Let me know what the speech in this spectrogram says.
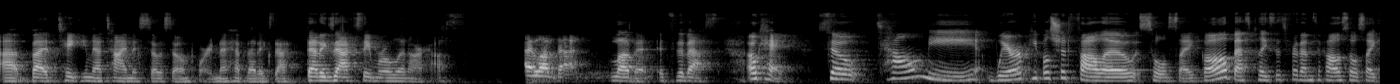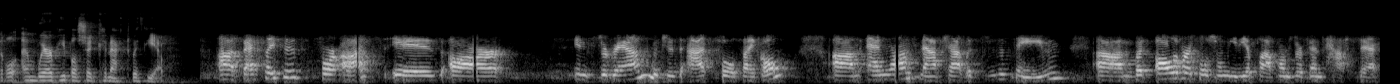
uh, but taking that time is so, so important. I have that exact, that exact same rule in our house. I love that. Love it. It's the best. Okay. So tell me where people should follow Soul Cycle, best places for them to follow Soul Cycle, and where people should connect with you. Uh, best places for us is our Instagram, which is at Soul Cycle. Um, and we're on Snapchat, which is the same. Um, but all of our social media platforms are fantastic.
